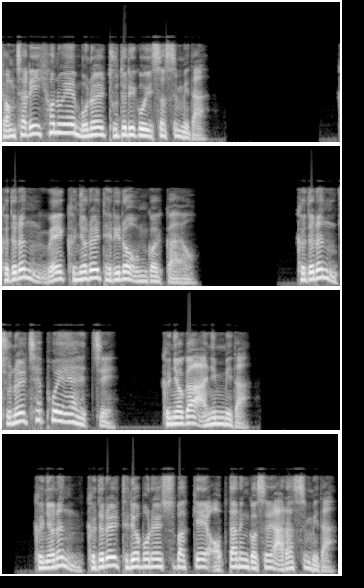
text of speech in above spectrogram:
경찰이 현우의 문을 두드리고 있었습니다. 그들은 왜 그녀를 데리러 온 걸까요? 그들은 준을 체포해야 했지. 그녀가 아닙니다. 그녀는 그들을 들여보낼 수밖에 없다는 것을 알았습니다.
